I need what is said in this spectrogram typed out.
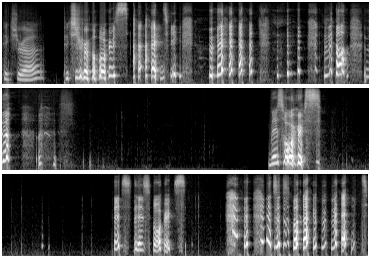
Picture a picture a horse ID. Man. no, no. This horse. This this horse. this is what I meant.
